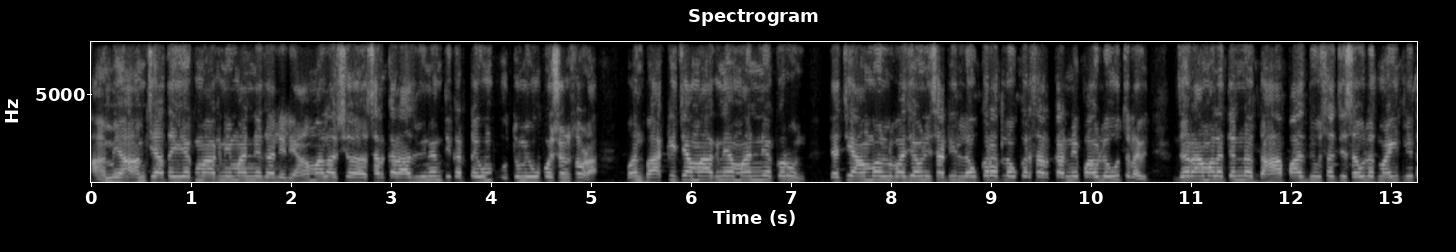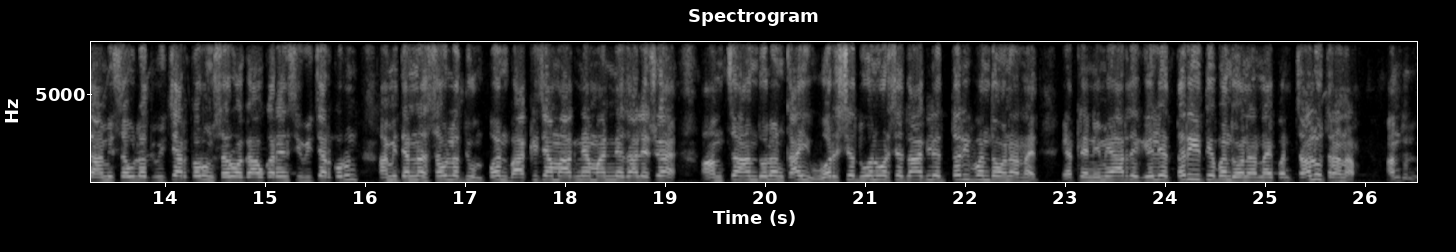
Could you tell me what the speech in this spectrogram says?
आम्ही आमची आता एक मागणी मान्य झालेली आहे. आम्हाला श- सरकार आज विनंती करते तुम्ही उपोषण सोडा. पण बाकीच्या मागण्या मान्य करून त्याची अंमलबजावणीसाठी लवकरात लवकर सरकारने पावलं उचलावीत. जर आम्हाला त्यांना दहा पाच दिवसाची सवलत मागितली तर आम्ही सवलत विचार करून सर्व गावकऱ्यांशी विचार करून आम्ही त्यांना सवलत देऊन पण बाकीच्या मागण्या मान्य झाल्याशिवाय आमचं आंदोलन काही वर्ष दोन वर्ष लागले तरी बंद होणार नाहीत. यातले निमे अर्धे गेले तरी ते बंद होणार नाही पण चालूच राहणार. आंदोलन.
